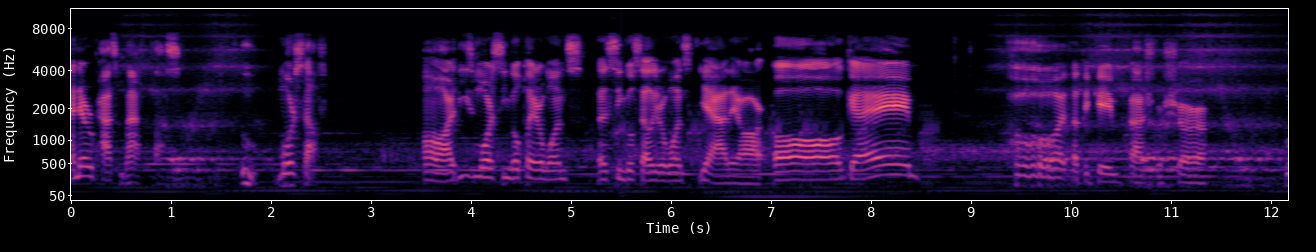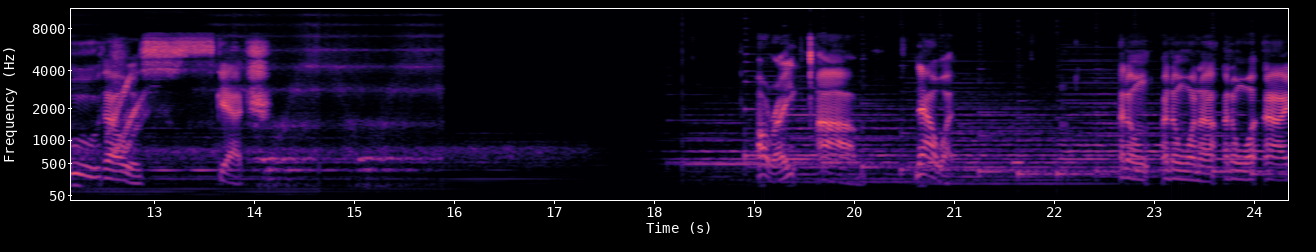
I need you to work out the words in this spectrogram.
I never passed math class. Ooh, more stuff. Oh, are these more single player ones? Uh, single cellular ones? Yeah, they are. Oh, game! Oh, I thought the game crashed for sure. Ooh, that was sketch. Alright, um, now what? I don't, I don't wanna, I don't want, I,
